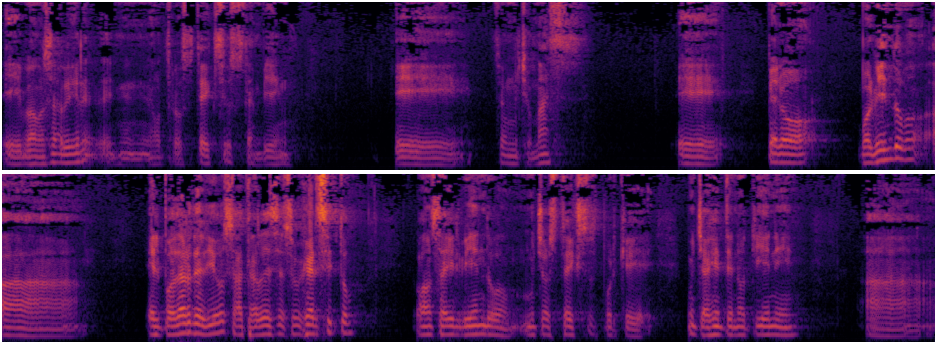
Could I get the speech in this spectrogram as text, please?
eh, vamos a ver en otros textos también que son mucho más. Eh, pero volviendo a el poder de Dios a través de su ejército. Vamos a ir viendo muchos textos porque mucha gente no tiene ah,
